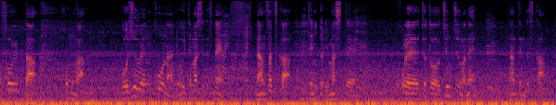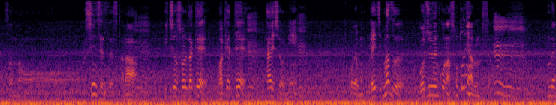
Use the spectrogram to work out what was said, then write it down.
うん。そういった本が50円コーナーに置いてましてですね、はいはい何冊かうん手に取りましてはい、これちょっとチュンチュンはねうん。何て言うんですかその親切ですから、一応それだけ分けてうん。大将にうん。これレジまず50円コーナー外にあるんですよ。うんうんうん。ほんで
